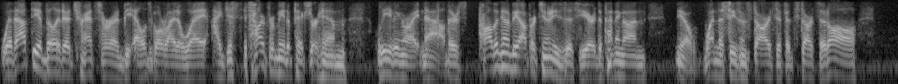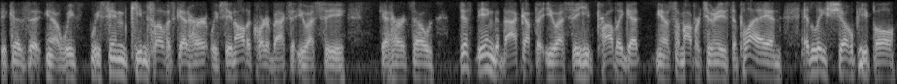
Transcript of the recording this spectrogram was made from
without the ability to transfer and be eligible right away, I just it's hard for me to picture him leaving right now. There's probably going to be opportunities this year, depending on you know when the season starts, if it starts at all, because uh, you know we've we've seen Kedon Slovis get hurt, we've seen all the quarterbacks at USC get hurt, so just being the backup at USC, he'd probably get you know some opportunities to play and at least show people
